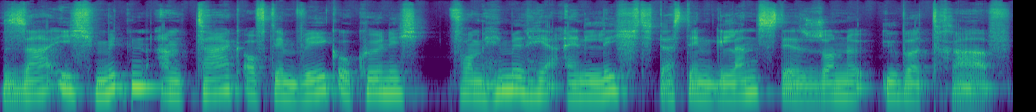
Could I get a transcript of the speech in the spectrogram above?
sah ich mitten am Tag auf dem Weg, o König, vom Himmel her ein Licht, das den Glanz der Sonne übertraf,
